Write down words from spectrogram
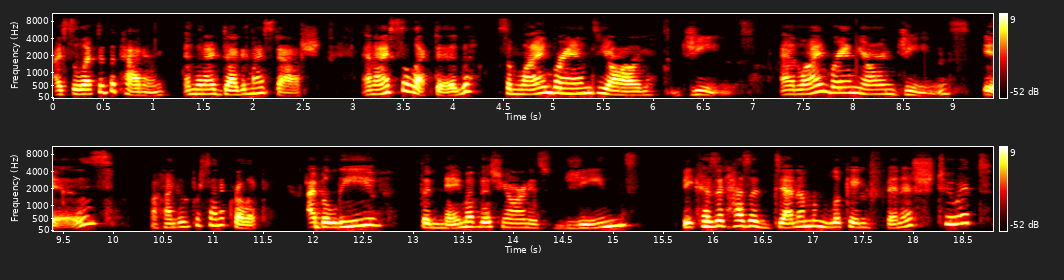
I selected the pattern and then I dug in my stash and I selected some Lion Brands yarn jeans. And Lion Brand yarn jeans is 100% acrylic. I believe the name of this yarn is jeans because it has a denim looking finish to it,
